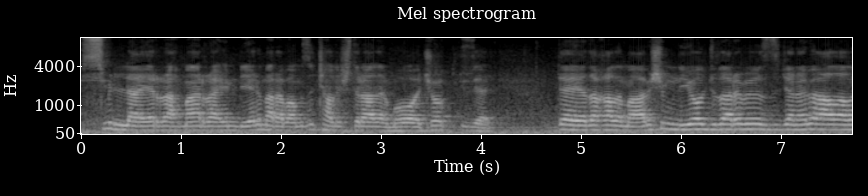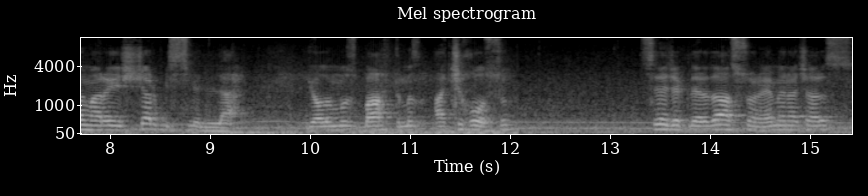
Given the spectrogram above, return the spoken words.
Bismillahirrahmanirrahim diyelim arabamızı çalıştıralım. Oo çok güzel. D'ye takalım abi. Şimdi yolcuları bir hızlıca bir alalım arkadaşlar. Bismillah. Yolumuz bahtımız açık olsun. Silecekleri de az sonra hemen açarız.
